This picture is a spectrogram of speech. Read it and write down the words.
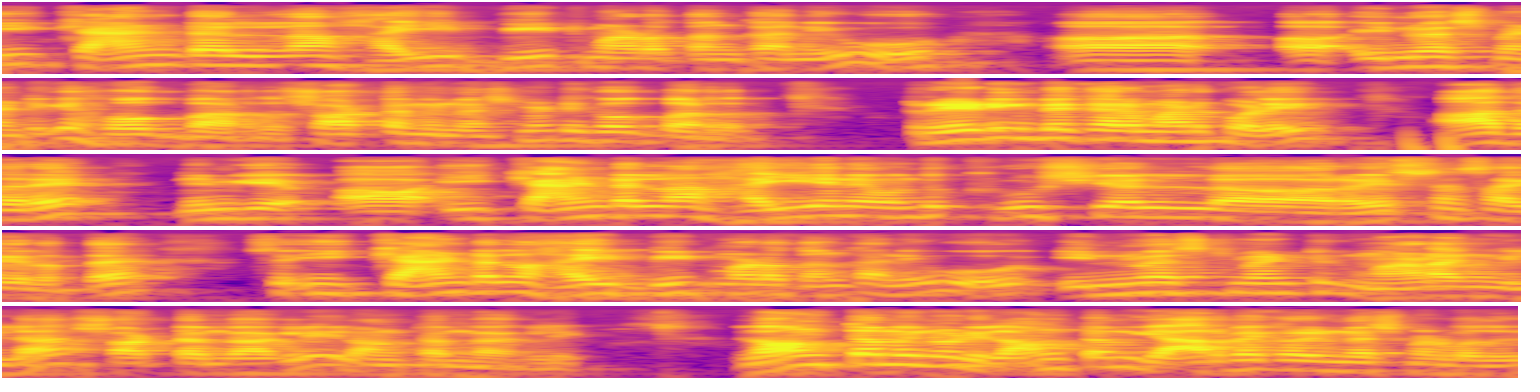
ಈ ಕ್ಯಾಂಡಲ್ನ ಹೈ ಬೀಟ್ ಮಾಡೋ ತನಕ ನೀವು ಇನ್ವೆಸ್ಟ್ಮೆಂಟ್ಗೆ ಹೋಗಬಾರ್ದು. ಶಾರ್ಟ್ ಟರ್ಮ್ ಇನ್ವೆಸ್ಟ್ಮೆಂಟ್ ಹೋಗಬಾರ್ದು. ಟ್ರೇಡಿಂಗ್ ಬೇಕಾದ್ರೆ ಮಾಡ್ಕೊಳ್ಳಿ. ಆದರೆ ನಿಮಗೆ ಈ ಕ್ಯಾಂಡಲ್ನ ಒಂದು ಕ್ರೂಷಿಯಲ್ ರೆಸಿಸ್ಟೆನ್ಸ್ ಆಗಿರುತ್ತೆ. ಸೊ ಈ ಕ್ಯಾಂಡಲ್ನ ಹೈ ಬೀಟ್ ಮಾಡೋ ತನಕ ನೀವು ಇನ್ವೆಸ್ಟ್ಮೆಂಟ್ ಮಾಡಂಗಿಲ್ಲ. ಶಾರ್ಟ್ ಟರ್ಮ್ ಆಗಲಿ ಲಾಂಗ್ ಟರ್ಮ್ ಆಗಲಿ. ಲಾಂಗ್ ಟರ್ಮ್ ನೋಡಿ ಲಾಂಗ್ ಟರ್ಮ್ ಯಾರು ಬೇಕಾದ್ರೂ ಇನ್ವೆಸ್ಟ್ ಮಾಡಬಹುದು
